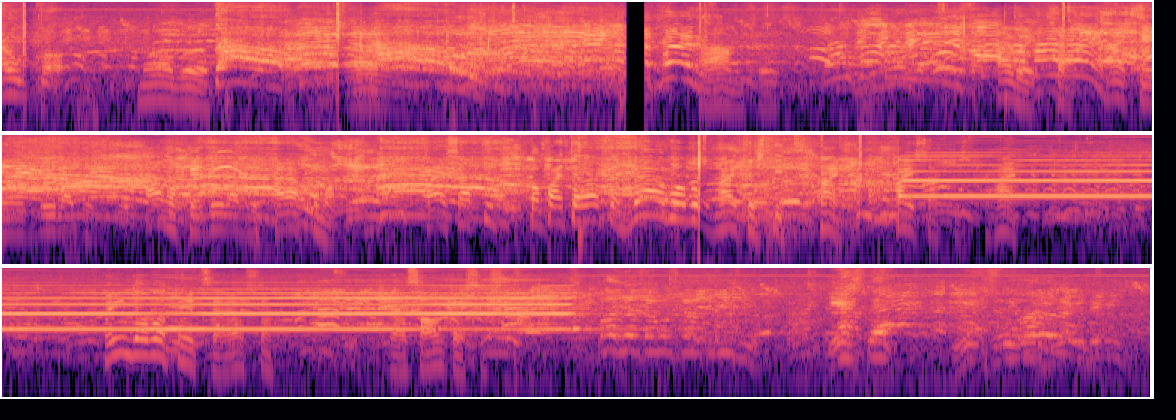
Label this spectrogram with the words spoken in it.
aruncă! Nu, bă. Da! Am înțeles. Hai băi, stai. Hai că e doi la doi. Hai mă, că e doi la doi. Hai acum. Hai să apuc pe partea dată. Da, bă, bă. Hai că știți. Hai. Hai să apuc. Hai. Prinde o bătăiță, așa. Dar s-au întors. Este! Este! Da,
